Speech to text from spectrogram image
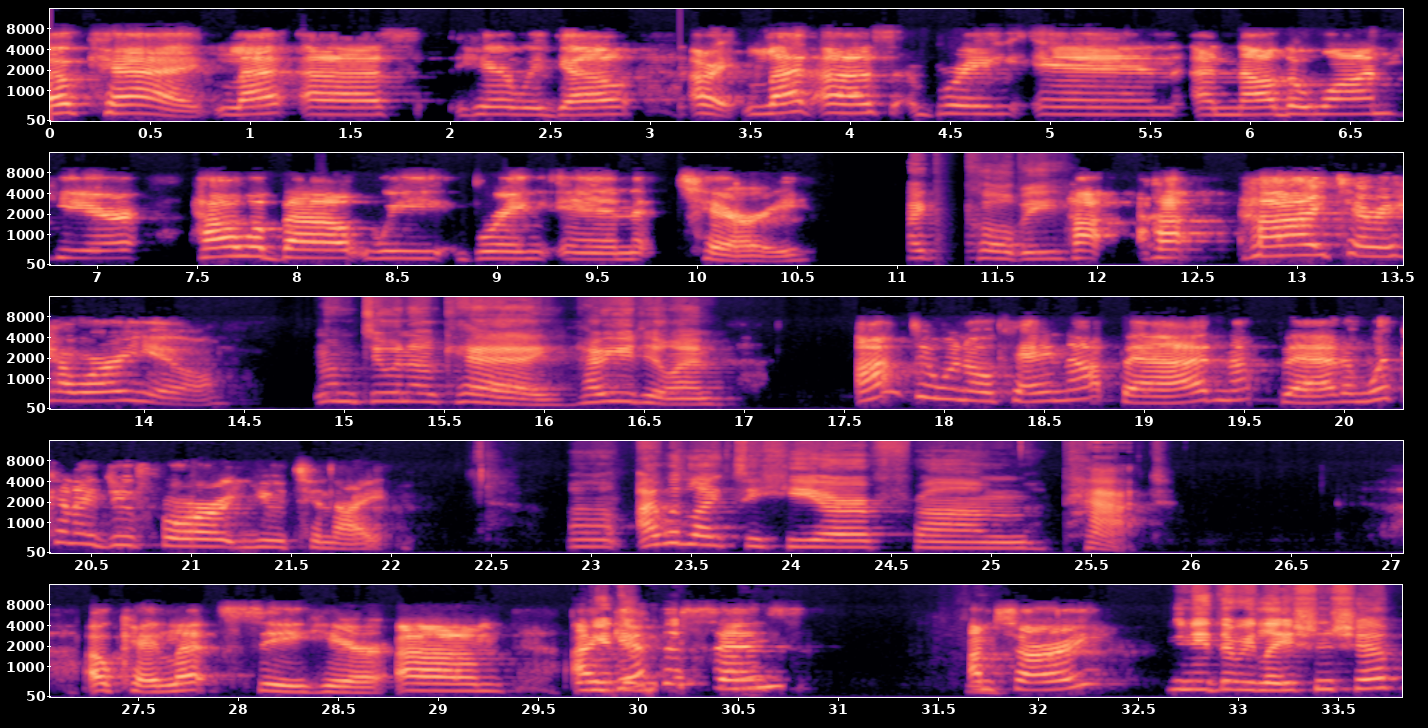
Okay, let us, here we go. All right, let us bring in another one here. How about we bring in Terry? Hi, Colby. Hi, hi, hi Terry, how are you? I'm doing okay. How are you doing? I'm doing okay, not bad, not bad. And what can I do for you tonight? Um, I would like to hear from Pat. Okay, let's see here. Um, I need the get the sense, hmm. I'm sorry? You need the relationship?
